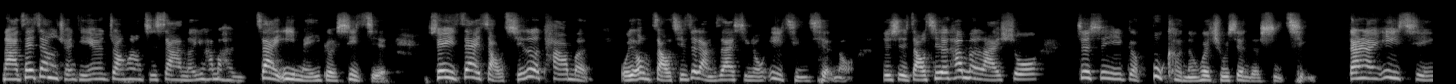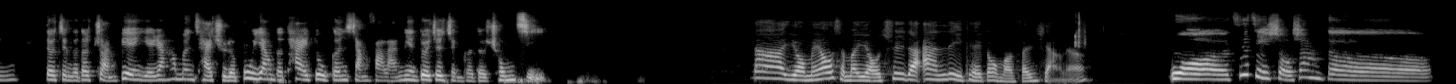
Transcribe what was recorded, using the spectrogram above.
那在这样的全体验状况之下呢，因为他们很在意每一个细节，所以在早期的他们，我用早期这两个字来形容疫情前哦，就是早期的他们来说。这是一个不可能会出现的事情。当然，疫情的整个的转变也让他们采取了不一样的态度跟想法来面对这整个的冲击。那有没有什么有趣的案例可以跟我们分享呢？我自己手上的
